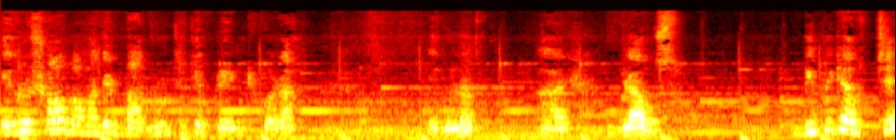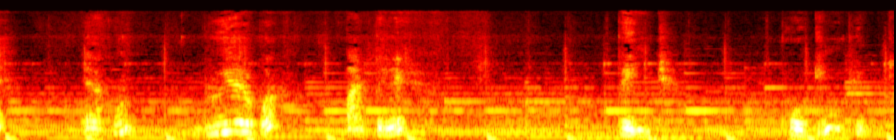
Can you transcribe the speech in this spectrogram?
এগুলো সব আমাদের বাগরু থেকে প্রিন্ট করা। এগুলো, আর ব্লাউজ বিপিটা হচ্ছে এরকম ব্লু এর উপর পার্পেলের প্রিন্ট ফোরটিন ফিফটি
